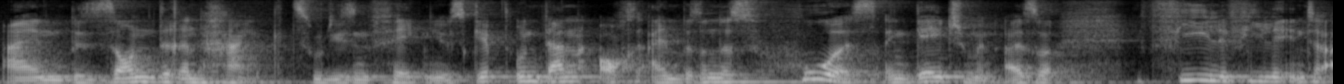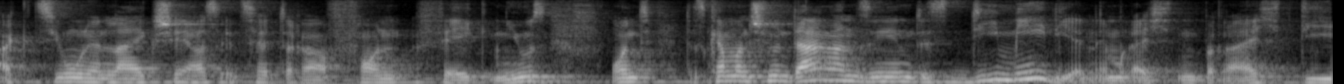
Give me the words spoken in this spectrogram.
einen besonderen Hang zu diesen Fake News gibt und dann auch ein besonders hohes Engagement, also viele, viele Interaktionen, Likes, Shares etc. von Fake News. Und das kann man schön daran sehen, dass die Medien im rechten Bereich, die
